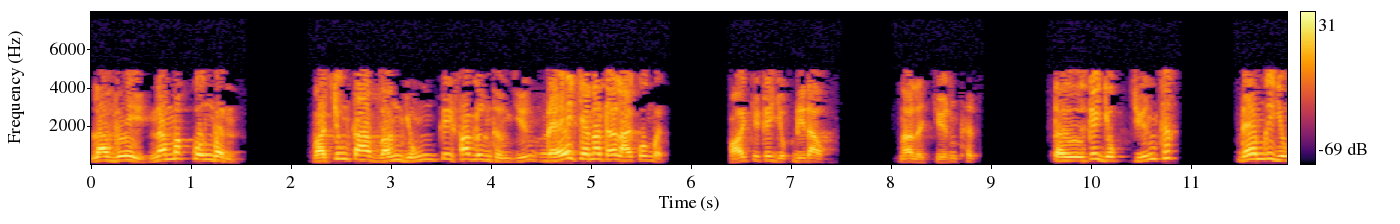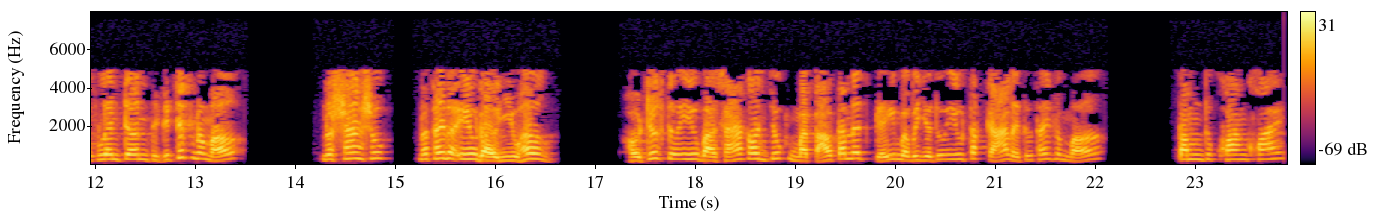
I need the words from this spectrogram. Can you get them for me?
Là vì nó mất quân bình và chúng ta vận dụng cái pháp luân thường chuyển để cho nó trở lại quân bình. Hỏi chứ cái dục đi đâu? Nó là chuyển thức. Từ cái dục chuyển thức đem cái dục lên trên thì cái thức nó mở. Nó sáng suốt, nó thấy nó yêu đời nhiều hơn. Hồi trước tôi yêu bà xã có một chút mà tạo tánh ích kỷ, mà bây giờ tôi yêu tất cả lại tôi thấy nó mở. Tâm tôi khoan khoái.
